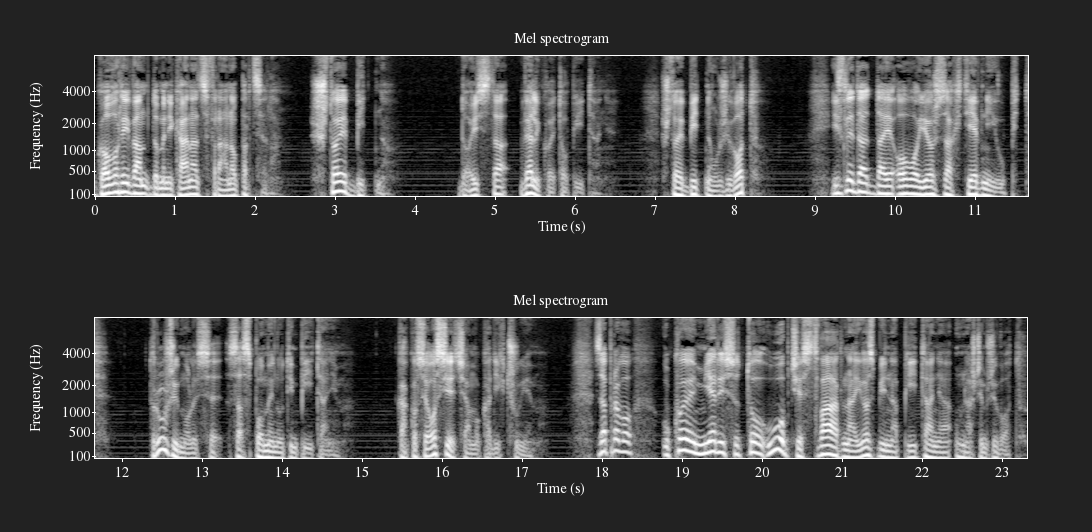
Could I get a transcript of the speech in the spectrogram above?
Govori vam Dominikanac Frano Parcela. Što je bitno? Doista veliko je to pitanje. Što je bitno u životu? Izgleda da je ovo još zahtjevniji upit. Družimo li se sa spomenutim pitanjima? Kako se osjećamo kad ih čujemo? Zapravo, u kojoj mjeri su to uopće stvarna i ozbiljna pitanja u našem životu?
